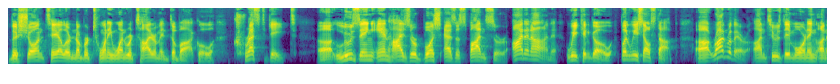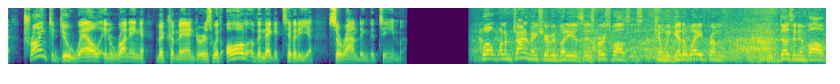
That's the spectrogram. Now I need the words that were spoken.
the Sean Taylor number 21 retirement debacle, Crestgate, uh, losing Anheuser-Busch as a sponsor. On and on we can go, but we shall stop. Uh, Ron Rivera on Tuesday morning on trying to do well in running the Commanders with all of the negativity surrounding the team. Well, what I'm trying to make sure everybody is, is first of all, is, is can we get away from doesn't involve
